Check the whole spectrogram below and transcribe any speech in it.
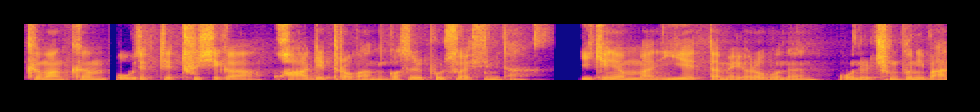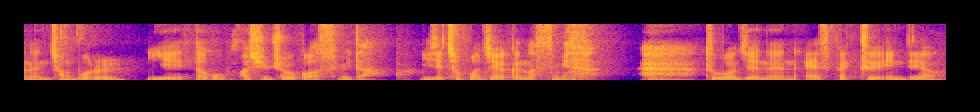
그만큼 오브젝트의 투시가 과하게 들어간 것을 볼 수가 있습니다. 이 개념만 이해했다면 여러분은 오늘 충분히 많은 정보를 이해했다고 봐주시면 좋을 것 같습니다. 이제 첫 번째가 끝났습니다. 두 번째는 에스펙트인데요.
